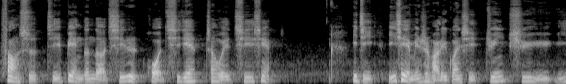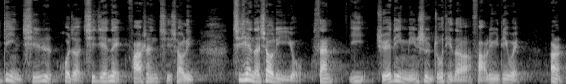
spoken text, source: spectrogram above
丧失及变更的期日或期间称为期限。以及一切民事法律关系均需于一定期日或者期间内发生其效力。期限的效力有三：一、决定民事主体的法律地位；二、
